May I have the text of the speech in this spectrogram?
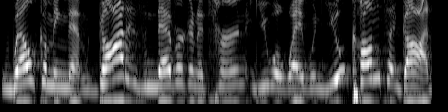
welcoming them. God is never going to turn you away. When you come to God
